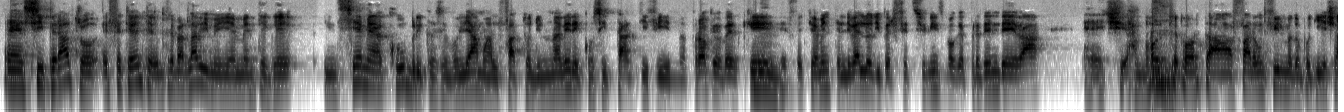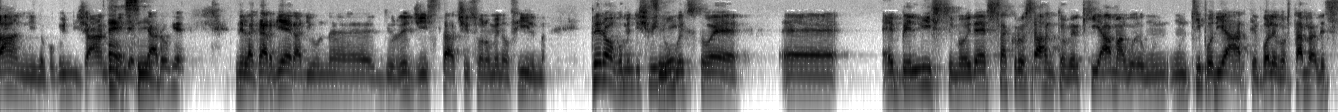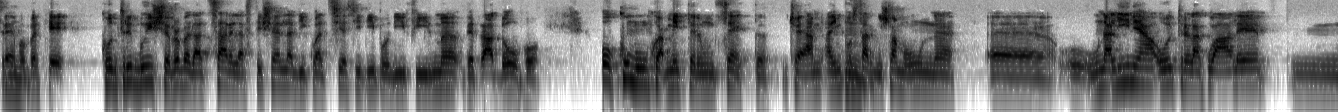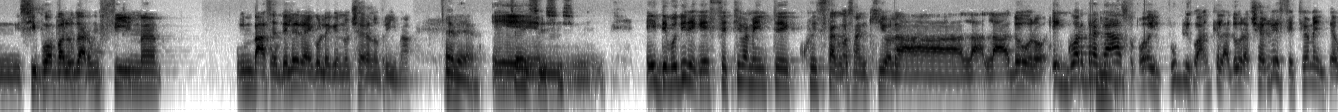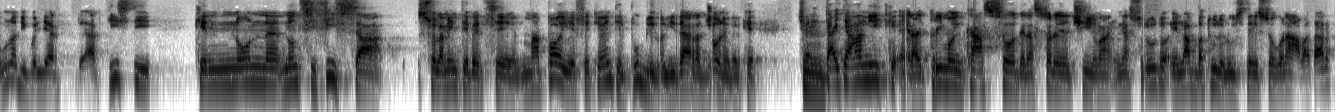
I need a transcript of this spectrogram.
Eh, sì, peraltro effettivamente mentre parlavi mi viene in mente che insieme a Kubrick, se vogliamo, al fatto di non avere così tanti film, proprio perché mm. effettivamente il livello di perfezionismo che pretendeva eh, ci, a volte porta a fare un film dopo 10 anni, dopo 15 anni, eh, sì. è chiaro che nella carriera di un, eh, di un, regista ci sono meno film. Però, come dicevi sì. tu, questo è, eh, è, bellissimo ed è sacrosanto per chi ama un, un tipo di arte e vuole portarlo all'estremo, mm. perché contribuisce proprio ad alzare l'asticella di qualsiasi tipo di film verrà dopo o comunque a mettere un set, cioè a, a impostare mm. diciamo un, eh, una linea oltre la quale mh, mm, si può valutare un film in base a delle regole che non c'erano prima. È vero. E, sì, sì, sì, e devo dire che effettivamente questa cosa anch'io la, la, la adoro e guarda mm. caso poi il pubblico anche l'adora, cioè lui effettivamente è uno di quegli art- artisti che non, non si fissa solamente per sé, ma poi effettivamente il pubblico gli dà ragione perché cioè, mm. Titanic era il primo incasso della storia del cinema in assoluto e l'ha battuto lui stesso con Avatar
